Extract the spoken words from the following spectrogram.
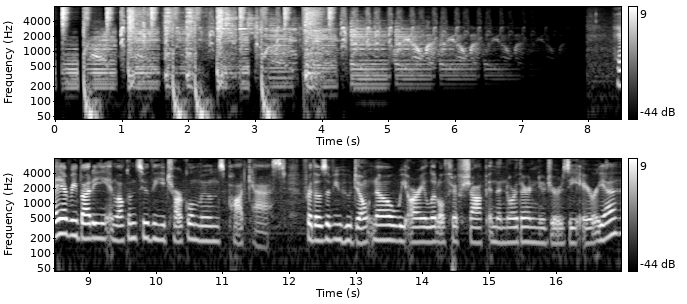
Hey, everybody, and welcome to the Charcoal Moons podcast. For those of you who don't know, we are a little thrift shop in the northern New Jersey area.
